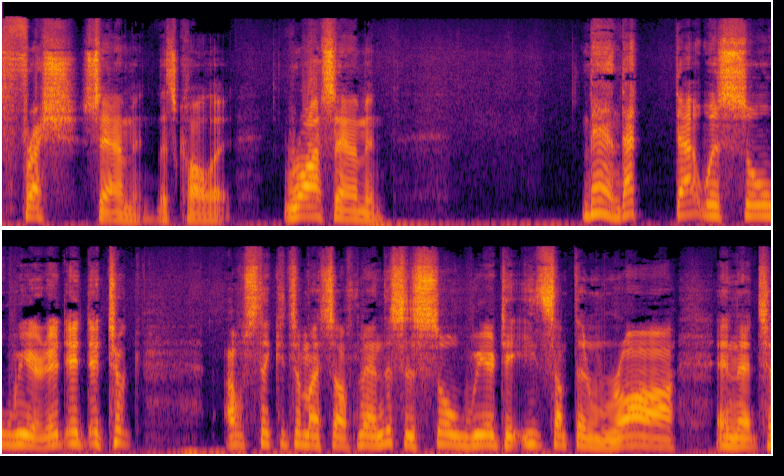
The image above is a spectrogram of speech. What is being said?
fresh salmon, let's call it raw salmon. Man, that that was so weird. It it, it took. I was thinking to myself, man, this is so weird to eat something raw, and that to,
